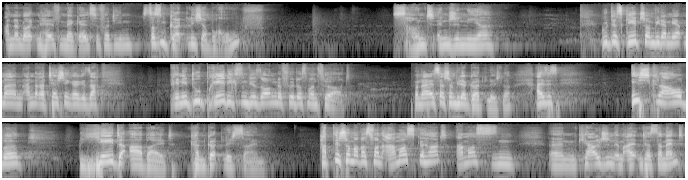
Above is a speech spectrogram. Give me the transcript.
Anderen Leuten helfen, mehr Geld zu verdienen? Ist das ein göttlicher Beruf? Sound Engineer? Gut, es geht schon wieder. Mir hat mal ein anderer Techniker gesagt, René, du predigst und wir sorgen dafür, dass man es hört. Von daher ist das schon wieder göttlich. Ne? Also es, ich glaube, jede Arbeit kann göttlich sein. Habt ihr schon mal was von Amos gehört? Amos ist ein, ein Kerlchen im Alten Testament,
